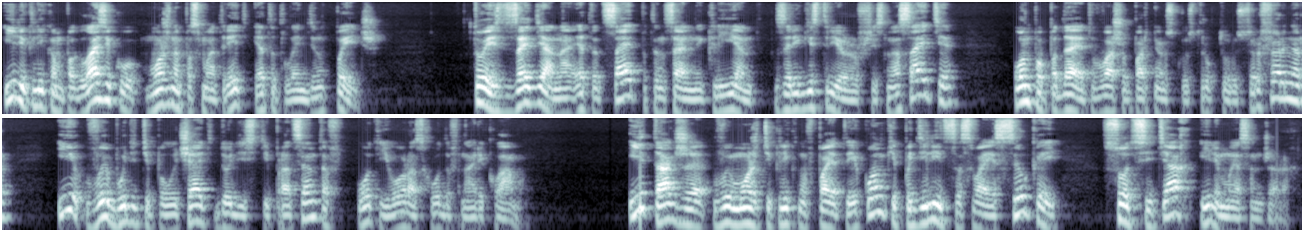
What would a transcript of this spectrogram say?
или кликом по глазику можно посмотреть этот landing page. То есть, зайдя на этот сайт, потенциальный клиент, зарегистрировавшись на сайте, он попадает в вашу партнерскую структуру SurfEarner, и вы будете получать до 10% от его расходов на рекламу. И также вы можете, кликнув по этой иконке, поделиться своей ссылкой в соцсетях или мессенджерах.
